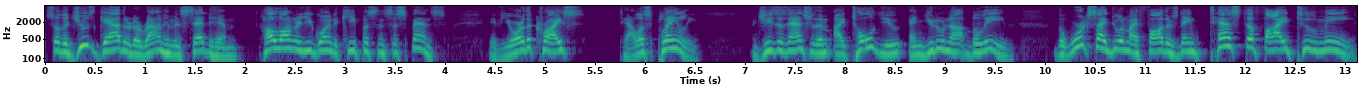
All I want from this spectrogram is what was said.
So the Jews gathered around him and said to him, How long are you going to keep us in suspense? If you are the Christ, tell us plainly. Jesus answered them, I told you, and you do not believe. The works I do in my Father's name testify to me,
